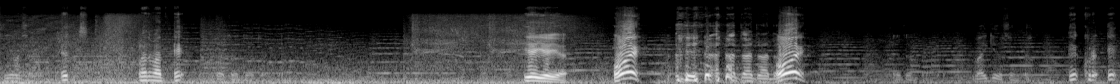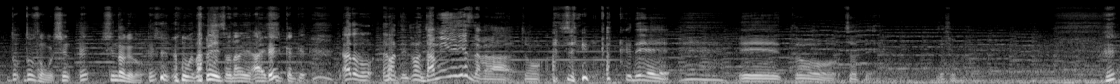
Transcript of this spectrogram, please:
死にました。えち待って待ってえ？いやいやいや。おい！ちょ待って待って。待っておいえこれえどどうすんの？これ死んえ？死んだけど？え？だ もうダメでしょダメ。あ失格。あと待ってまあダメージですだから。ちょ失格で。えーっとちょっと待ってどうしようかえうーん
